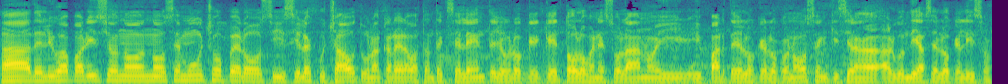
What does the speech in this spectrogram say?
Ah, de Luis Aparicio no, no sé mucho, pero sí, sí lo he escuchado. Tuvo una carrera bastante excelente. Yo creo que, que todos los venezolanos y, y, parte de los que lo conocen quisieran algún día hacer lo que él hizo.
